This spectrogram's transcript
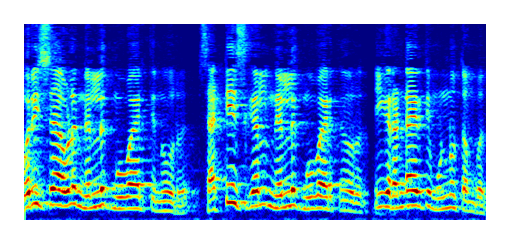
ஒரிசாவில் நெல்லுக்கு மூவாயிரத்தி நூறு சத்தீஸ்கர்ல நெல்லுக்கு மூவாயிரத்தி நூறு. நீங்க ரெண்டாயிரத்தி முன்னூத்தி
